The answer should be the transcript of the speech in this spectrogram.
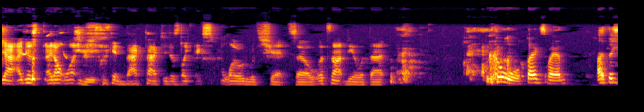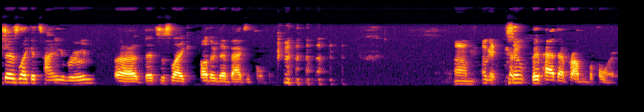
Yeah, I just I don't want your fucking backpack to just like explode with shit. So let's not deal with that. Cool. Thanks, man. I think there's like a tiny rune uh, that's just like other than bags of holding. Um, okay, so They've had that problem before.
